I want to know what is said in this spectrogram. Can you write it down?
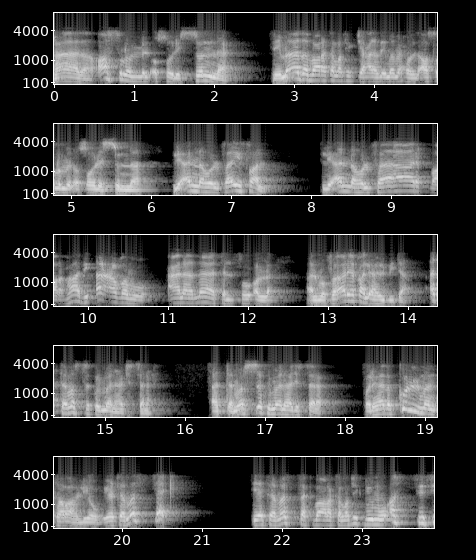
هذا أصل من أصول السنة. لماذا بارك الله فيك؟ جعله الإمام أحمد أصل من أصول السنة. لأنه الفيصل لأنه الفارق بارك. هذه أعظم علامات المفارقة لأهل البدع. التمسك بمنهج السلف. التمسك بمنهج السلف. ولهذا كل من تراه اليوم يتمسك يتمسك بارك الله فيك بمؤسس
